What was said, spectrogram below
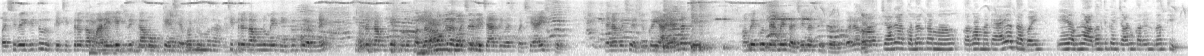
પછી મેં કીધું કે ચિત્રકામ મારે ઇલેક્ટ્રિક કામ ઓકે છે બધું. ચિત્રકામનું મેં કીધું હતું એમને. ચિત્રકામ કે થોડો કલર પછી ચાર દિવસ પછી આવીશું. એના પછી હજુ કંઈ આવ્યા નથી. અમે કોઈ પેમેન્ટ હજી નથી કર્યું બરાબર? જ્યારે આ કલર કામ કરવા માટે આવ્યા હતા ભાઈ એ અમને આગળથી કંઈ જાણ કરેલ નથી.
